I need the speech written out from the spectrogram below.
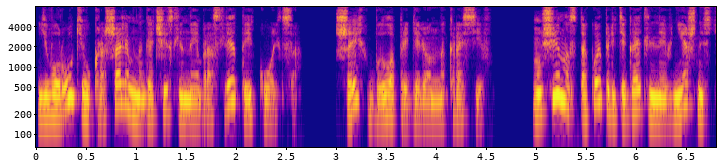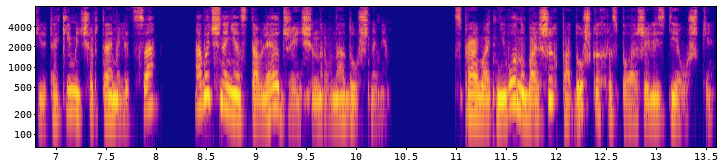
Его руки украшали многочисленные браслеты и кольца. Шейх был определенно красив. Мужчина с такой притягательной внешностью и такими чертами лица обычно не оставляют женщин равнодушными. Справа от него на больших подушках расположились девушки.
